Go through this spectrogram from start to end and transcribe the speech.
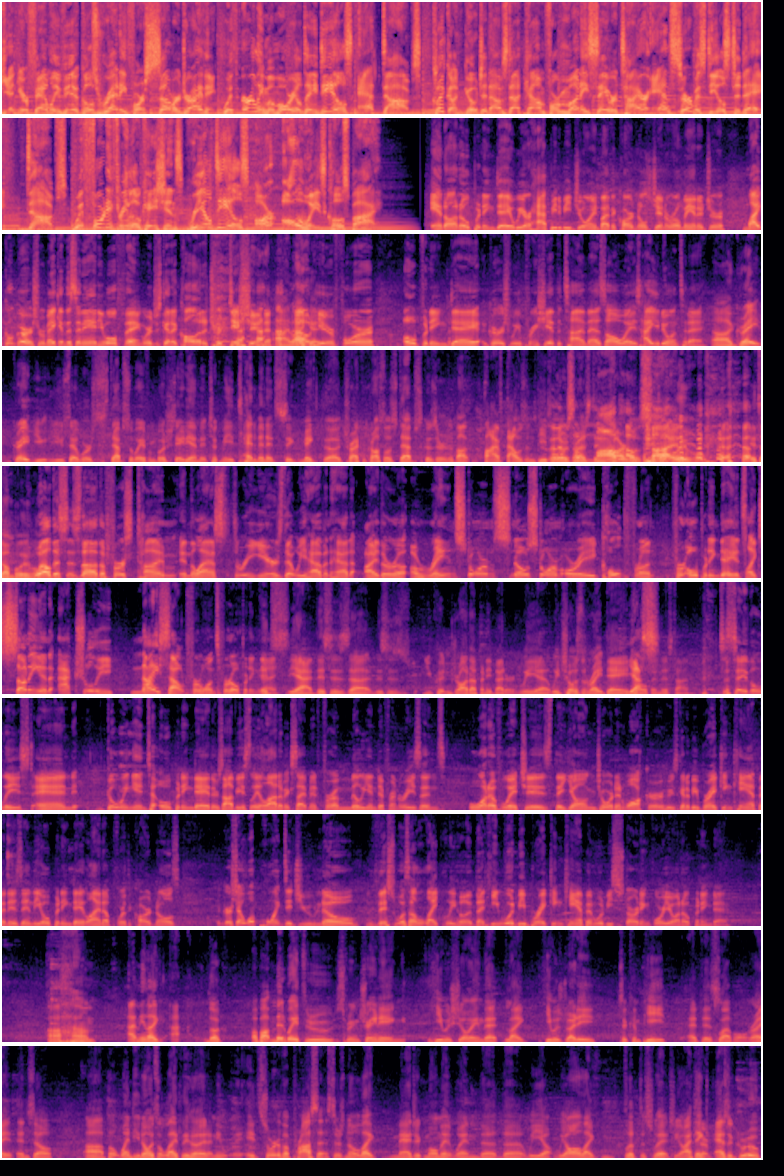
Get your family vehicles ready for summer driving with early Memorial Day deals at Dobbs. Click on gotodobbs.com for money saver tire and service deals today. Dobbs, with 43 locations, real deals are always close by. And on opening day, we are happy to be joined by the Cardinals general manager, Michael Girsch. We're making this an annual thing. We're just going to call it a tradition like out it. here for opening day. Girsch, we appreciate the time as always. How you doing today? Uh, great, great. You you said we're steps away from Busch Stadium. It took me 10 minutes to make the trek across those steps because there's about 5,000 people there was a dressed in mob Cardinals. outside. It's unbelievable. it's unbelievable. Well, this is uh, the first time in the last three years that we haven't had either a, a rainstorm, snowstorm, or a cold front for opening day. It's like sunny and actually nice out for once for opening day. it's yeah. This is uh, this is you couldn't draw it up any better. We uh, we chose the right day Yes. to open this time. to say the least. And going into opening day, there's obviously a lot of excitement for a million different reasons. One of which is the young Jordan Walker, who's going to be breaking camp and is in the opening day lineup for the Cardinals. Girsch, at what point did you know this was a likelihood that he would be breaking camp and would be starting for you on opening day? Um, I mean, like, I, look, about midway through spring training, he was showing that like he was ready to compete at this level, right? And so, uh, but when do you know it's a likelihood? I mean, it's sort of a process. There's no like magic moment when the the we uh, we all like flip the switch. You know, I think Sure. as a group.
